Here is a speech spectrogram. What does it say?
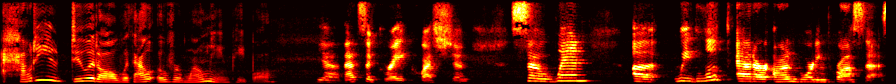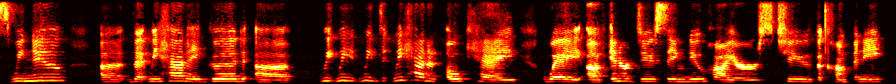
How do you do it all without overwhelming people? Yeah, that's a great question. So, when uh, we looked at our onboarding process, we knew uh, that we had a good uh, we we we we had an okay way of introducing new hires to the company,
